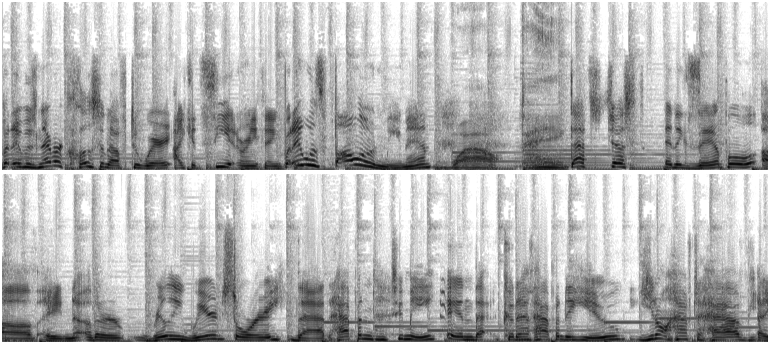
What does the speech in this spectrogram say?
But it was never close enough to where I could see it or anything. But it was following me, man. Wow. Dang. that's just an example of another really weird story that happened to me and that could have happened to you. You don't have to have a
